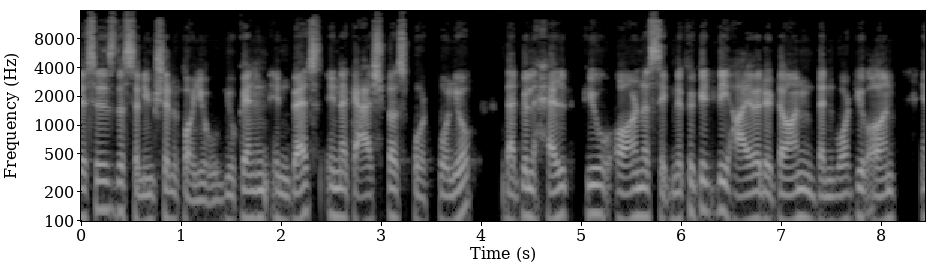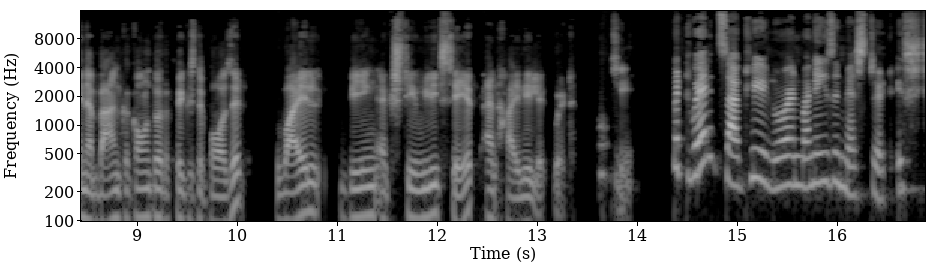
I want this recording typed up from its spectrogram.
this is the solution for you. You can invest in a cash plus portfolio that will help you earn a significantly higher return than what you earn in a bank account or a fixed deposit while being extremely safe and highly liquid. Okay. But where exactly your money is invested if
